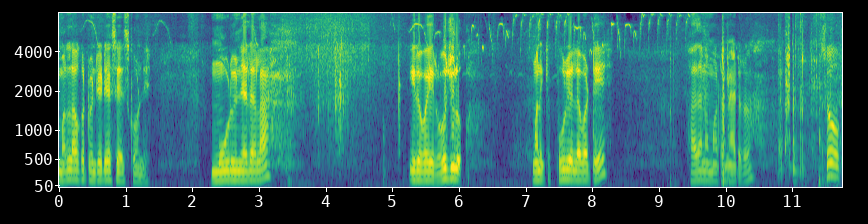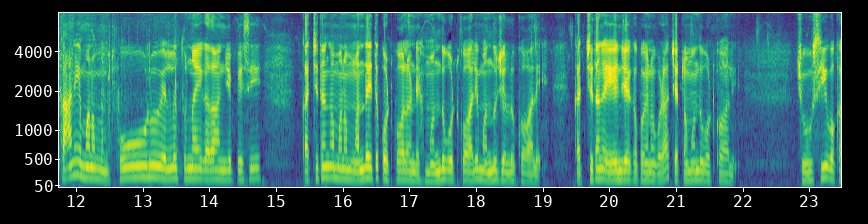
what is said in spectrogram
మళ్ళీ ఒక ట్వంటీ డేస్ వేసుకోండి. మూడు నెలల ఇరవై రోజులు మనకి పూలు వెళ్ళబట్టి అదన్నమాట మ్యాటరు. సో కానీ మనం పూలు వెళ్ళుతున్నాయి కదా అని చెప్పేసి ఖచ్చితంగా మనం మందు అయితే కొట్టుకోవాలండి. మందు కొట్టుకోవాలి మందు జల్లుకోవాలి. ఖచ్చితంగా ఏం చేయకపోయినా కూడా చెట్ల మందు కొట్టుకోవాలి. చూసి ఒక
